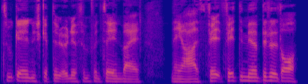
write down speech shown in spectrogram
zugehen. Ich gebe dem ohne 5 von 10, weil, naja, es fehl, fehlte mir ein bisschen der,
